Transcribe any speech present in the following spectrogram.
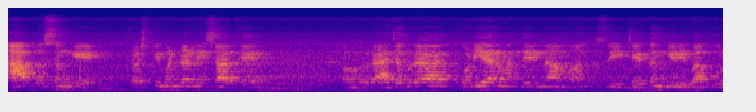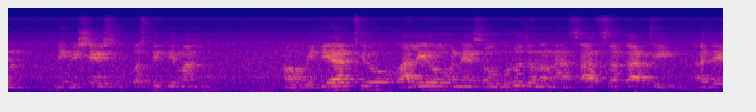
આ પ્રસંગે ટ્રસ્ટી મંડળની સાથે રાજપરા ખોડિયાર મંદિરના મહંત શ્રી ચેતનગીરી બાપુની વિશેષ ઉપસ્થિતિમાં વિદ્યાર્થીઓ, વાલીઓ અને સૌ ગુરુજનોના સાથ સહકારથી આજે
